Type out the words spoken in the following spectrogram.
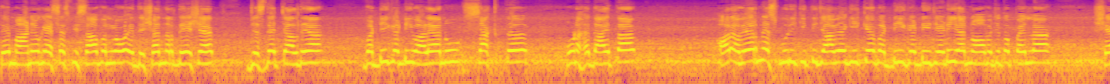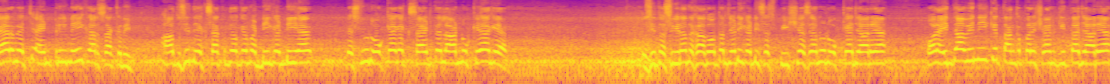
ਤੇ ਮਾਨਯੋਗ ਐਸਐਸਪੀ ਸਾਹਿਬ ਵੱਲੋਂ ਇਹ ਦਿਸ਼ਾ ਨਿਰਦੇਸ਼ ਹੈ, ਜਿਸ ਦੇ ਚੱਲਦਿਆਂ ਵੱਡੀ ਗੱਡੀ ਵਾਲਿਆਂ ਨੂੰ ਸਖਤ ਹੁਣ ਹਦਾਇਤਾਂ ਔਰ ਅਵੇਅਰਨੈਸ ਪੂਰੀ ਕੀਤੀ ਜਾਵੇਗੀ ਕਿ ਵੱਡੀ ਗੱਡੀ ਜਿਹੜੀ ਆ 9 ਵਜੇ ਤੋਂ ਪਹਿਲਾਂ ਸ਼ਹਿਰ ਵਿੱਚ ਐਂਟਰੀ ਨਹੀਂ ਕਰ ਸਕਦੀ। ਆ ਤੁਸੀਂ ਦੇਖ ਸਕਦੇ ਹੋ ਕਿ ਵੱਡੀ ਗੱਡੀ ਹੈ, ਇਸ ਨੂੰ ਰੋਕਿਆ ਗਿਆ, ਇੱਕ ਸਾਈਡ ਤੇ ਲਾਉਣ ਨੂੰ ਕਿਹਾ ਗਿਆ। ਤੁਸੀਂ ਤਸਵੀਰਾਂ ਦਿਖਾ ਦਿਓ ਉਧਰ ਜਿਹੜੀ ਗੱਡੀ ਸਸਪੀਸ਼ੀਅਸ ਹੈ, ਉਹਨੂੰ ਰੋਕਿਆ ਜਾ ਰਿਹਾ ਔਰ ਐਦਾਂ ਵੀ ਨਹੀਂ ਕਿ ਤੰਗ ਪਰੇਸ਼ਾਨ ਕੀਤਾ ਜਾ ਰਿਹਾ।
